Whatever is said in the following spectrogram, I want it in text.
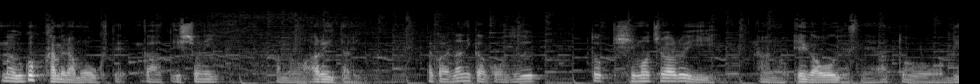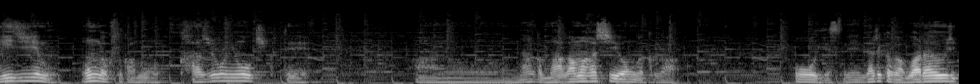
まあ、動くカメラも多くてが一緒にあの歩いたり。だから何かこうずっと気持ち悪いあの絵が多いですね。あと BGM 音楽とかも過剰に大きくてあのなんかまがまがしい音楽が多いですね。誰かが笑う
